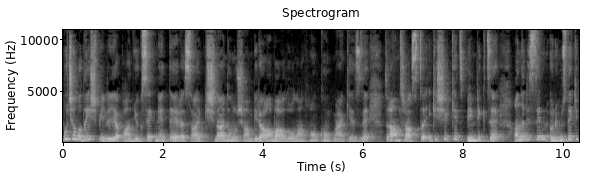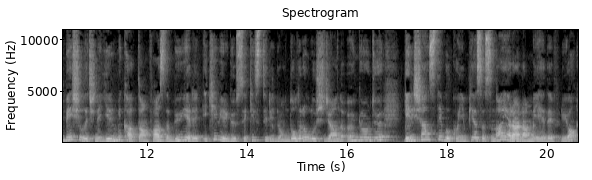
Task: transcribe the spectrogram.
Bu çabada işbirliği yapan yüksek net değere sahip kişilerden oluşan bir ağa bağlı olan Hong Kong merkezli Drum Trust'ı iki şirket birlikte analistlerin önümüzdeki 5 yıl içinde 20 kattan fazla büyüyerek 2,8 trilyon dolara ulaşacağını öngördüğü gelişen stablecoin piyasasından yararlanmayı hedefliyor.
